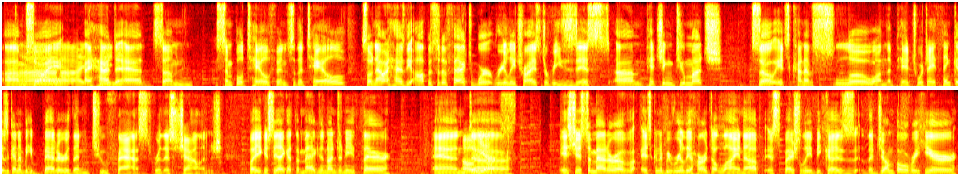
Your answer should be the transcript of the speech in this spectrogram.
Um, ah, so I, ah, I, I had to add some simple tail fins to the tail. So now it has the opposite effect where it really tries to resist um, pitching too much. So it's kind of slow on the pitch, which I think is going to be better than too fast for this challenge. But you can see I got the magnet underneath there. And oh, uh, yes. it's just a matter of, it's going to be really hard to line up, especially because the jump over here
